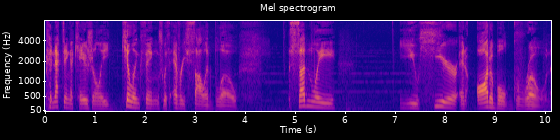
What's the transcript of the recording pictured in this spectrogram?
connecting occasionally, killing things with every solid blow. Suddenly, you hear an audible groan.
